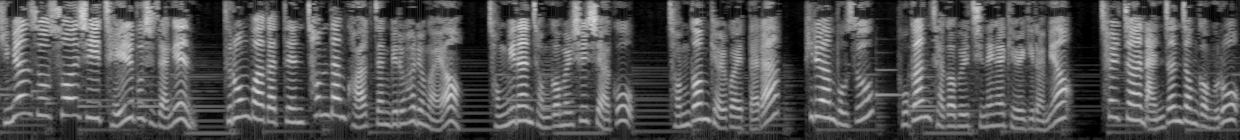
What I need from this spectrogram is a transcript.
김현수 수원시 제1부시장은 드론과 같은 첨단 과학 장비를 활용하여 정밀한 점검을 실시하고 점검 결과에 따라 필요한 보수, 보강 작업을 진행할 계획이라며 철저한 안전 점검으로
